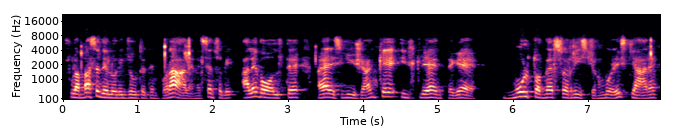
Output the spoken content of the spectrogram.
sulla base dell'orizzonte temporale, nel senso che alle volte magari si dice anche il cliente che è molto avverso al rischio, non vuole rischiare,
